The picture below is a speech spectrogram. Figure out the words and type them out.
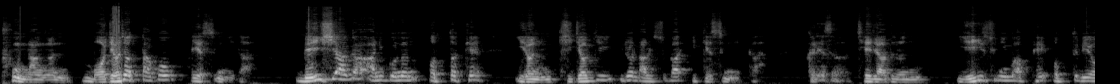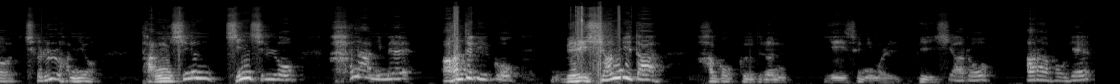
풍랑은 멎어졌다고 하였습니다. 메시아가 아니고는 어떻게 이런 기적이 일어날 수가 있겠습니까? 그래서 제자들은 예수님 앞에 엎드려 절을 하며 당신은 진실로 하나님의 아들이고 메시아입니다. 하고 그들은 예수님을 메시아로 알아보게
